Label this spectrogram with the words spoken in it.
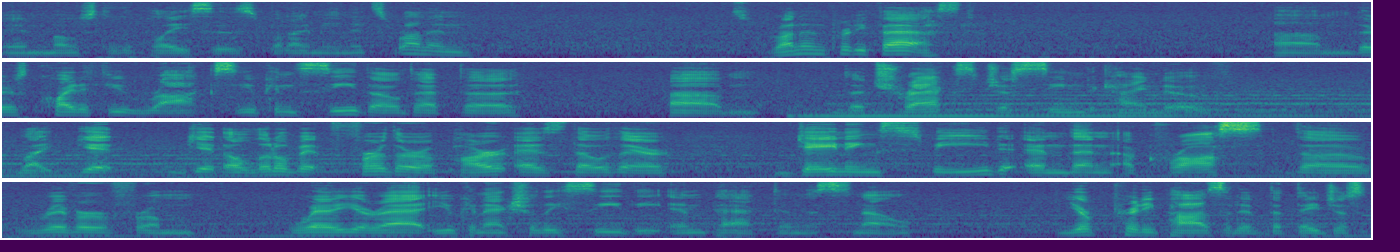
in most of the places. But I mean, it's running. It's running pretty fast. Um, there's quite a few rocks. You can see though that the um, the tracks just seem to kind of like get get a little bit further apart as though they're gaining speed and then across the river from where you're at you can actually see the impact in the snow you're pretty positive that they just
